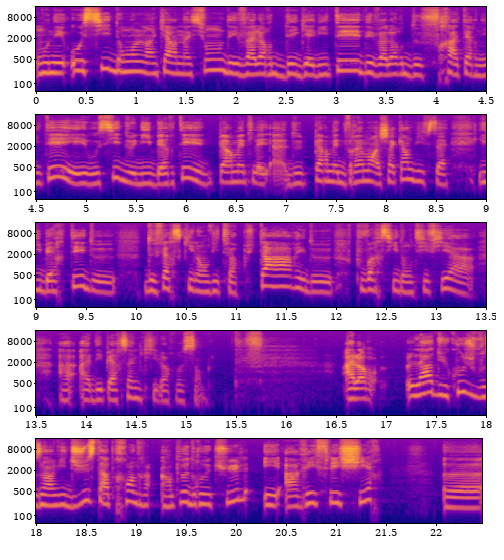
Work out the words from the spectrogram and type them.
on est aussi dans l'incarnation des valeurs d'égalité, des valeurs de fraternité et aussi de liberté et de permettre, vraiment à chacun de vivre sa liberté, de, faire ce qu'il a envie de faire plus tard et de pouvoir s'identifier à des personnes qui leur ressemblent. Alors là, du coup, je vous invite juste à prendre un peu de recul et à réfléchir, euh,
